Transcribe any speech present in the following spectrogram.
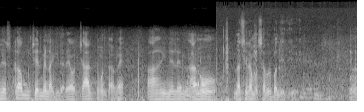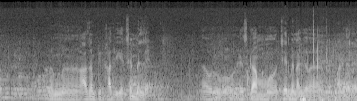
ಹೆಸ್ಕಾಂ ಚೇರ್ಮನ್ ಆಗಿದ್ದಾರೆ. ಅವ್ರು ಚಾರ್ಜ್ ತೊಗೊಳ್ತಾರೆ ಆ ಹಿನ್ನೆಲೆಯಲ್ಲಿ ನಾನು ನಸೀರಮ್ಮ ಸಾಬ್ರು ಬಂದಿದ್ದೀವಿ. ನಮ್ಮ Azam Peer Khadri ex M L A. ಅವರು ಹೆಸ್ಕಾಂ ಚೇರ್ಮನ್ ಆಗಿ ಮಾಡಿದ್ದಾರೆ.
